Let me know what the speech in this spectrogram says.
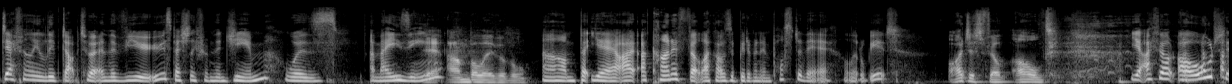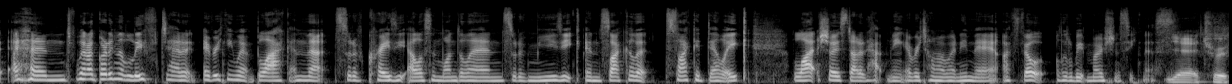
definitely lived up to it, and the view, especially from the gym, was amazing. yeah, unbelievable. Um, but yeah, I, I kind of felt like I was a bit of an imposter there, a little bit. I just felt old. Yeah, I felt old, and when I got in the lift and it, everything went black, and that sort of crazy Alice in Wonderland sort of music and psychedelic, psychedelic light show started happening every time I went in there, I felt a little bit motion sickness. Yeah, true.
